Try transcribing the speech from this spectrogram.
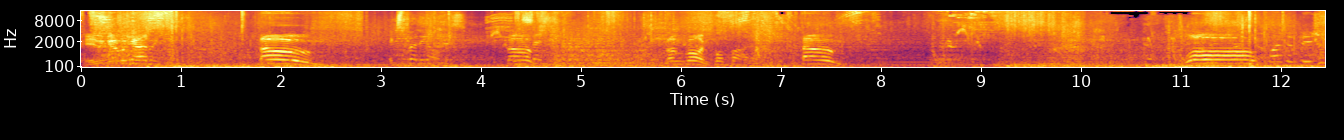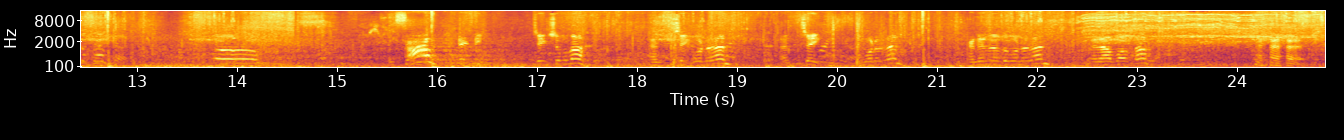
Here we go again. Boom! Expelliarmus! Boom! Wrong one. Boom! Whoa! Me! Take some of that. And take one of them. And take one of them. And another one of them. And how about that?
